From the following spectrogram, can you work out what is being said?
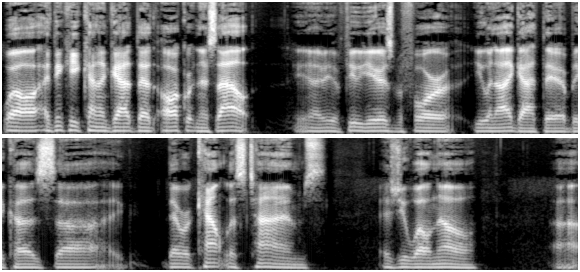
Well, I think he kind of got that awkwardness out, you know, a few years before you and I got there, because uh, there were countless times, as you well know, uh,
